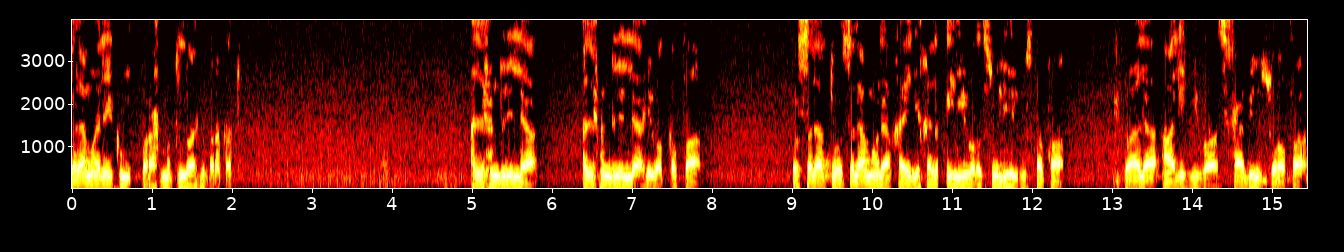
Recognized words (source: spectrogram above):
السلام عليكم ورحمة الله وبركاته الحمد لله الحمد لله وكفى والصلاة والسلام على خير خلقه ورسوله المصطفى وعلى آله وأصحابه الشرفاء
